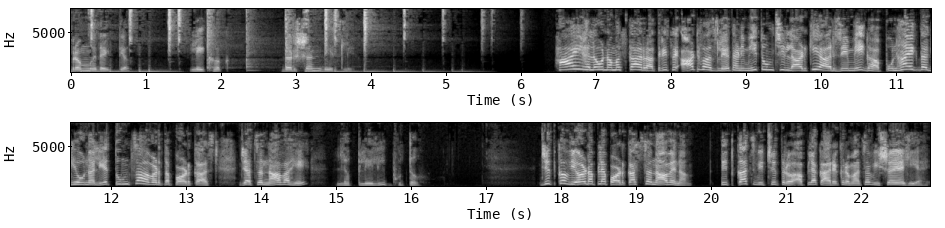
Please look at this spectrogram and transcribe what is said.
ब्रह्मदैत्य लेखक दर्शन देसले. हाय हॅलो नमस्कार. रात्रीचे आठ वाजलेत आणि मी तुमची लाडकी आरजे मेघा पुन्हा एकदा घेऊन आलीये तुमचा आवडता पॉडकास्ट ज्याचं नाव आहे लपलेली भूत. जितकं व्यर्ड आपल्या पॉडकास्टचं नाव आहे ना तितकाच विचित्र आपल्या कार्यक्रमाचा विषयही आहे.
